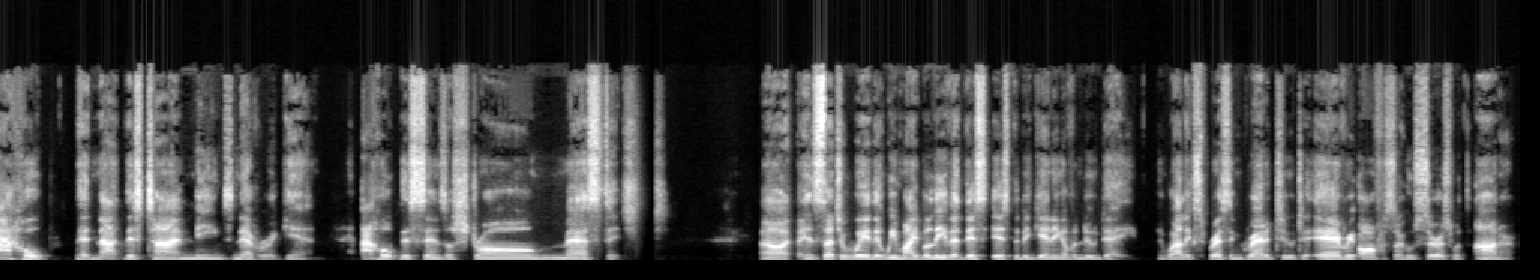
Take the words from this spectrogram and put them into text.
I hope that not this time means never again. I hope this sends a strong message uh, in such a way that we might believe that this is the beginning of a new day. And while expressing gratitude to every officer who serves with honor,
